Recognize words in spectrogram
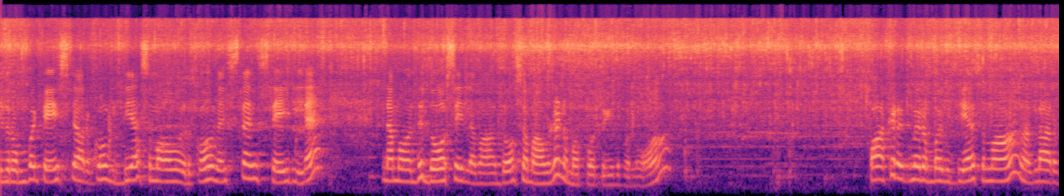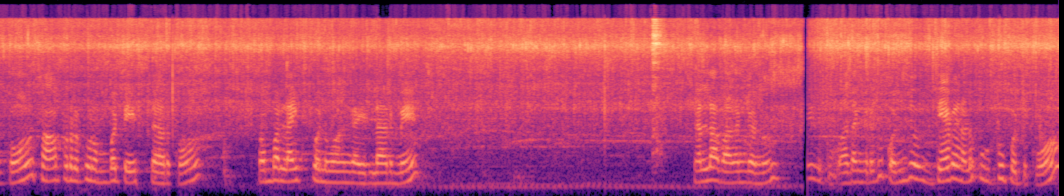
இது ரொம்ப டேஸ்ட்டாக இருக்கும் வித்தியாசமாகவும் இருக்கும். வெஸ்டர்ன் ஸ்டைலில் நம்ம வந்து தோசையில் வா தோசை மாவில் நம்ம போட்டு இது பண்ணுவோம். பார்க்குறதுக்குமே ரொம்ப வித்தியாசமாக நல்லாயிருக்கும் சாப்பிட்றதுக்கும் ரொம்ப டேஸ்ட்டாக இருக்கும். ரொம்ப லைக் பண்ணுவாங்க எல்லாருமே. நல்லா வதங்கணும். இதுக்கு வதங்குறது கொஞ்சம் தேவையான அளவுக்கு உப்பு போட்டுக்குவோம்.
